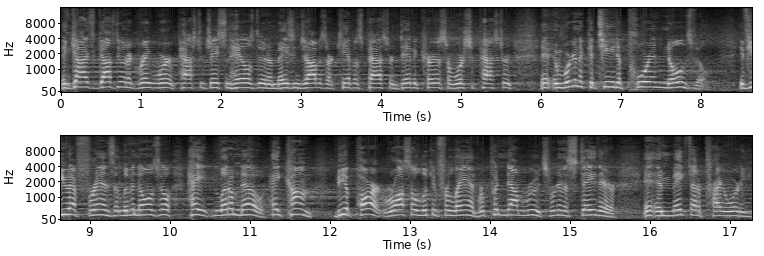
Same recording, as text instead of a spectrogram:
And guys, God's doing a great work. Pastor Jason Hales doing an amazing job as our campus pastor, and David Curtis, our worship pastor. And, we're going to continue to pour into Nolensville. If you have friends that live in Nolensville, hey, let them know. Hey, come, be a part. We're also looking for land. We're putting down roots. We're going to stay there and, and make that a priority.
